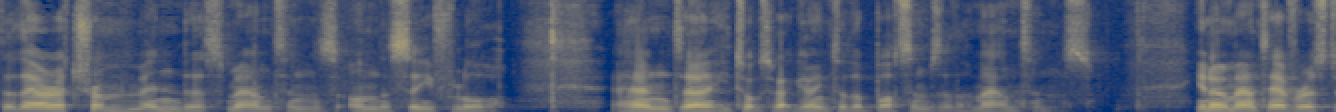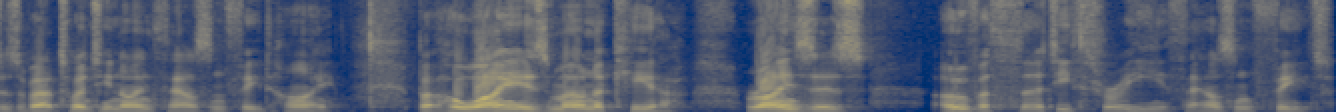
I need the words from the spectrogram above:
that there are tremendous mountains on the sea floor. And uh, he talks about going to the bottoms of the mountains. You know, Mount Everest is about 29,000 feet high, but Hawaii's Mauna Kea rises over 33,000 feet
